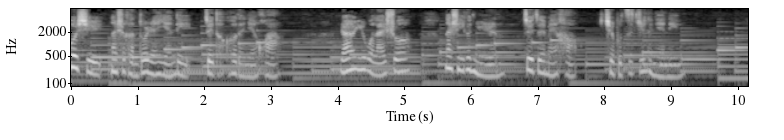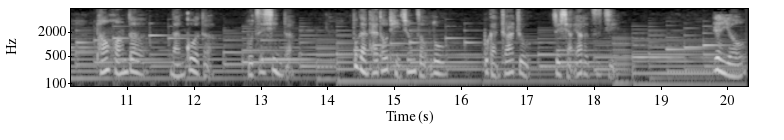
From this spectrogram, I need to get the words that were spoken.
或许那是很多人眼里最透透的年华，然而于我来说，那是一个女人最最美好却不自知的年龄。彷徨的、难过的、不自信的，不敢抬头挺胸走路，不敢抓住最想要的自己，任由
